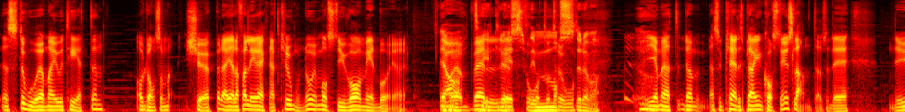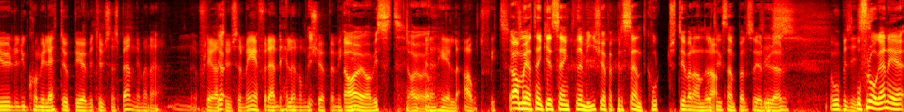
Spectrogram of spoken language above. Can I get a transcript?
den stora majoriteten av de som köper det, i alla fall i räknat kronor, måste ju vara medborgare. Det Ja, väldigt svårt Det att måste tro. det vara. I och med att de, alltså klädesplaggen kostar ju en slant. Alltså det, Det är ju, du kommer ju lätt upp i över tusen spänn, jag menar. Flera Ja. tusen mer för den delen om du köper mycket. Ja, ja, visst. Ja, ja, Med en ja. hel outfit. ja men jag tänker, tänk när vi köper presentkort till varandra Ja, till exempel, så är det ju där. Jo, precis. Och frågan är,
